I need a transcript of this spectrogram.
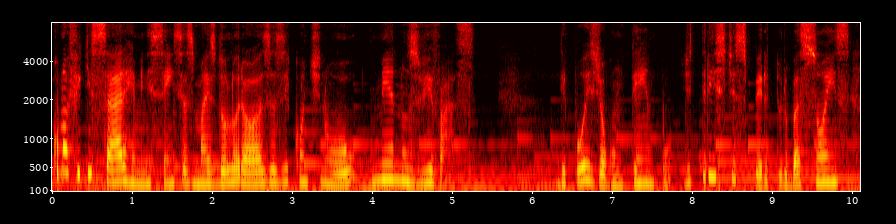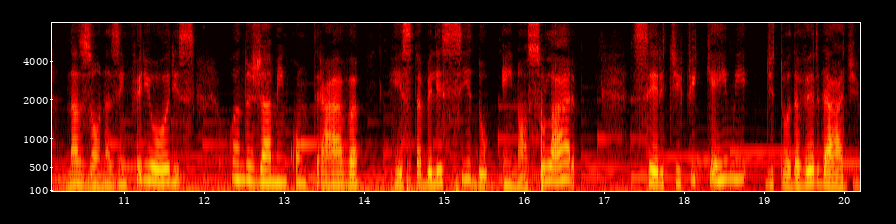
Como fixar reminiscências mais dolorosas e continuou menos vivaz. Depois de algum tempo de tristes perturbações nas zonas inferiores, quando já me encontrava restabelecido em nosso lar, certifiquei-me de toda a verdade.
